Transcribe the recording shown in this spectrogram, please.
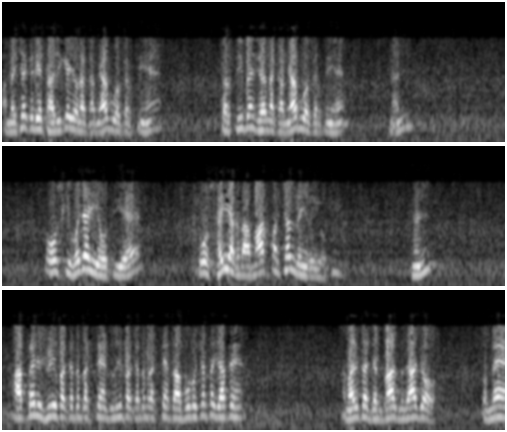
ہمیشہ کے لیے تاریخیں جو ناکامیاب ہوا کرتی ہیں، ترتیبیں جو ہے ناکامیاب ہوا کرتی ہیں۔ ہاں جی؟ تو اس کی وجہ یہ ہوتی ہے کہ وہ صحیح اقدامات پر چل نہیں رہی ہوتی۔ آپ پہلی سیڑھی پر قدم رکھتے ہیں، دوسری پر قدم رکھتے ہیں تو آپ اوپر چڑھتے جاتے ہیں۔ ہماری طرح جلد باز مزاج ہو تو میں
